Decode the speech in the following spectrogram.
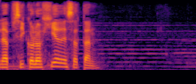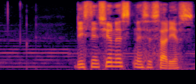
La psicología de Satán. Distinciones necesarias.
